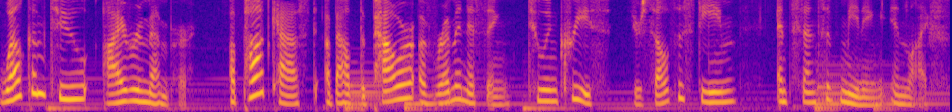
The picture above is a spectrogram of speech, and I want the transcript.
Welcome to I Remember, a podcast about the power of reminiscing to increase your self esteem and sense of meaning in life.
